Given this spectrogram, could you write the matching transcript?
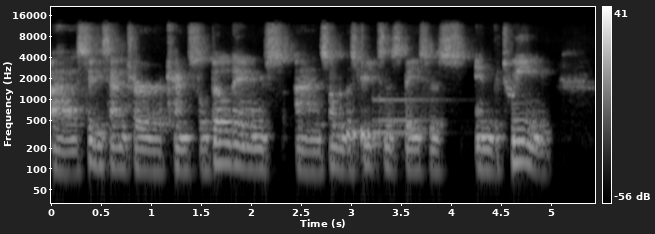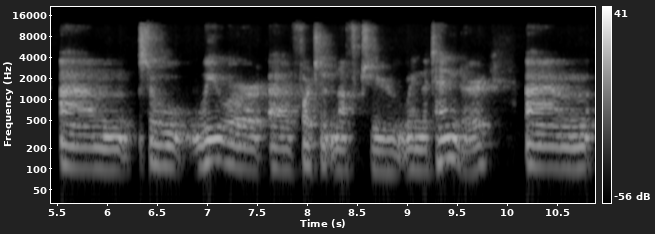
uh, city centre council buildings and some of the streets and spaces in between. Um, so we were uh, fortunate enough to win the tender. Um,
